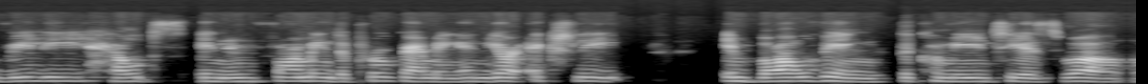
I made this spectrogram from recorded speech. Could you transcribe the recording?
really helps in informing the programming and you're actually involving the community as well.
